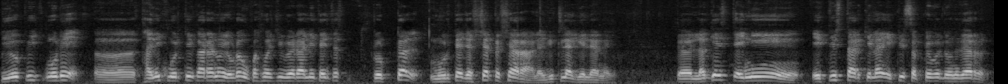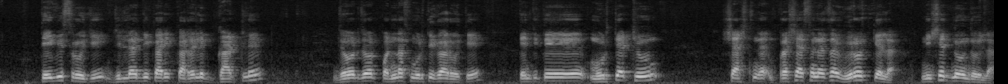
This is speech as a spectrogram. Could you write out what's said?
पी ओ पीमुळे स्थानिक मूर्तिकारांना एवढं उपासमारीची वेळ आली त्यांच्या टोटल मूर्त्या जशा तशा राहिल्या विकल्या गेल्या नाही तर लगेच त्यांनी एकवीस तारखेला एकवीस सप्टेंबर दोन हजार तेवीस रोजी जिल्हाधिकारी कार्यालय गाठले. जवळजवळ पन्नास मूर्तिकार होते. त्यांनी तिथे मूर्त्या ठेवून शासना प्रशासनाचा विरोध केला निषेध नोंदवला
